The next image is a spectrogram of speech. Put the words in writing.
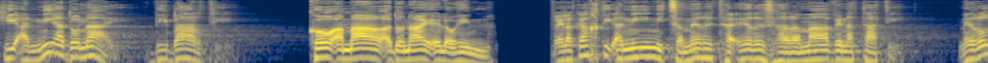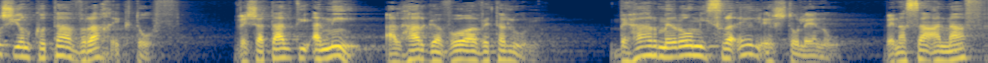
כי אני אדוני דיברתי. כה אמר אדוני אלוהים. ולקחתי אני מצמרת הארז הרמה ונתתי, מראש יונקותיו רך אקטוף, ושתלתי אני על הר גבוה ותלול. בהר מרום ישראל אשתולנו, ונשא ענף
